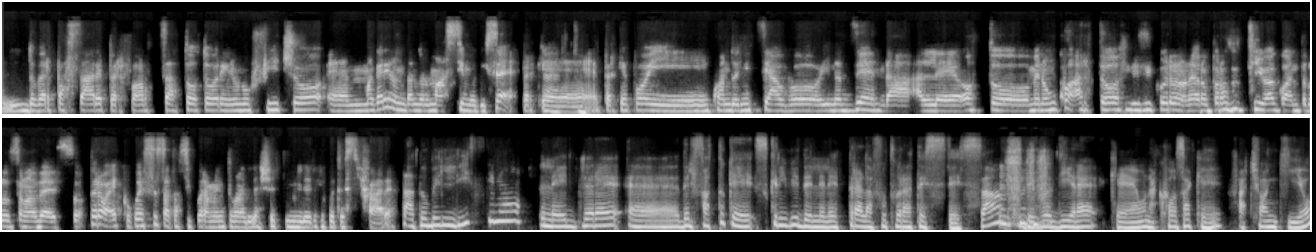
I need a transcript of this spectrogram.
il dover passare per forza tot ore in un ufficio, eh, magari non dando il massimo di sé, perché, certo. perché poi quando iniziavo in azienda alle 8 meno un quarto di sicuro non ero produttiva quanto lo sono adesso. Però ecco, questa è stata sicuramente una delle scelte migliori che potessi fare. È stato bellissimo bellissimo leggere eh, del fatto che scrivi delle lettere alla futura te stessa. Devo dire che è una cosa che faccio anch'io.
